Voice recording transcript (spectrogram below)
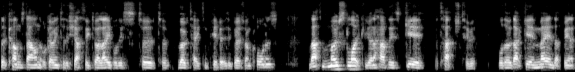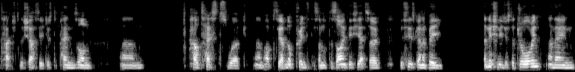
that comes down that will go into the chassis to enable this to, to rotate and pivot as it goes around corners. That's most likely going to have this gear attached to it, although that gear may end up being attached to the chassis. It just depends on um, how tests work. Um, obviously, I've not printed this, I've not designed this yet, so this is going to be initially just a drawing, and then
